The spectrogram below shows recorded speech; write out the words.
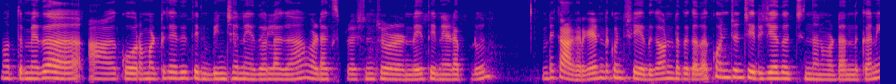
మొత్తం మీద ఆ కూర మట్టుకైతే తినిపించాను. ఏదోలాగా వాడి ఎక్స్ప్రెషన్ చూడండి తినేటప్పుడు. అంటే కాకరకాయ అంటే కొంచెం చేదుగా ఉంటుంది కదా కొంచెం చిరుచేదు వచ్చిందనమాట. అందుకని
